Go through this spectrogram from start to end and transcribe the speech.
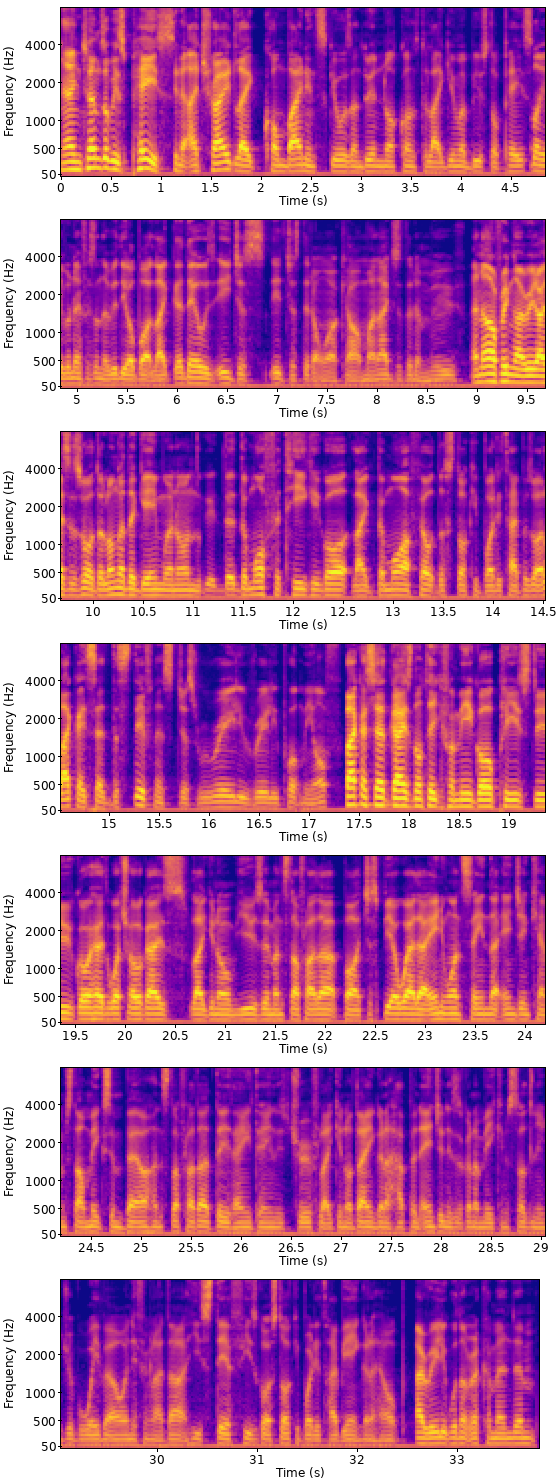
Now, in terms of his pace, you know, I tried like combining skills and doing knock-ons to like give him a boost of pace. I don't even know if it's in the video, but like there was, it just, it just didn't work out, man. I just didn't move. And another thing I realized as well, the longer the game went on, the, the more fatigue he got, like the more I felt the stocky body type as well. Like I said, the stiffness just really, really put me off. Like I said, guys, don't take it from me. Go, please do go ahead, watch other guys, like, you know, use him and stuff like that. But just be aware that anyone saying that engine chem style makes him better and stuff like that, they ain't the truth truth. Like, you know, that ain't gonna happen. Engine isn't gonna make him suddenly dribble way better or anything like that. He's stiff, he's got a stocky body type, he ain't gonna help. I really wouldn't recommend him.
